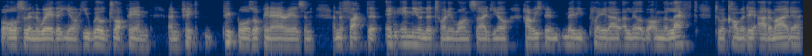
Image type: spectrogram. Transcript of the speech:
but also in the way that you know he will drop in and pick pick balls up in areas, and and the fact that in, in the under 21 side, you know how he's been maybe played out a little bit on the left to accommodate Adam Idah,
